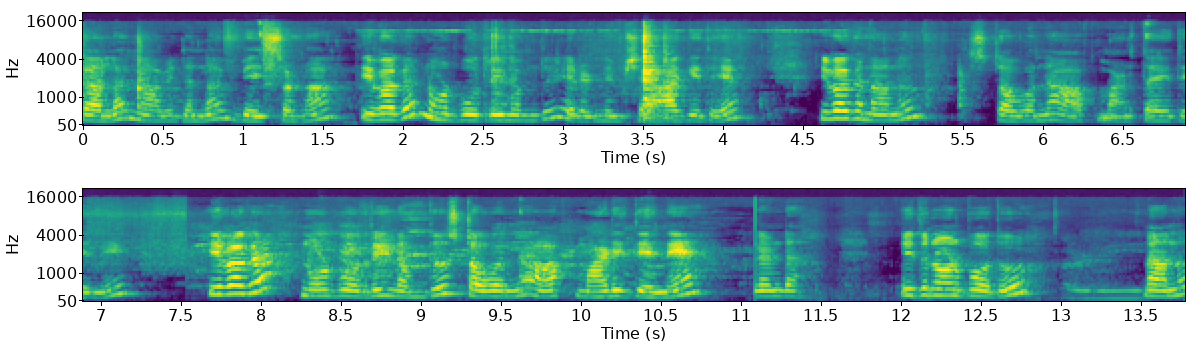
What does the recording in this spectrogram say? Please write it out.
ಕಾಲ ನಾವು ಇದನ್ನು ಬೇಯಿಸೋಣ. ಇವಾಗ ನೋಡ್ಬೋದು ರೀ ನಮ್ಮದು ಎರಡು ನಿಮಿಷ ಆಗಿದೆ. ಇವಾಗ ನಾನು ಸ್ಟವನ್ನು ಆಫ್ ಮಾಡ್ತಾ ಇದ್ದೀನಿ. ಇವಾಗ ನೋಡ್ಬೋದು ರೀ ನಮ್ಮದು ಸ್ಟವನ್ನು ಆಫ್ ಮಾಡಿದ್ದೇನೆ. ಗಂಡ, ಇದು ನೋಡ್ಬೋದು, ನಾನು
